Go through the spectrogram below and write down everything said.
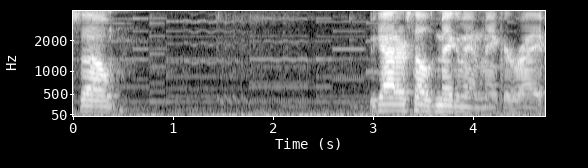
So, we got ourselves Mega Man Maker, right?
